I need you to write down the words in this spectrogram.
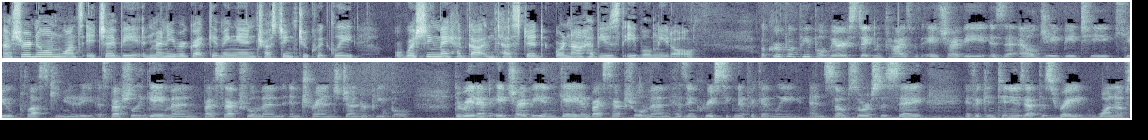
I'm sure no one wants HIV, and many regret giving in, trusting too quickly, or wishing they had gotten tested or not have used the evil needle. A group of people very stigmatized with HIV is the LGBTQ plus community, especially gay men, bisexual men, and transgender people. The rate of HIV in gay and bisexual men has increased significantly, and some sources say if it continues at this rate, one of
